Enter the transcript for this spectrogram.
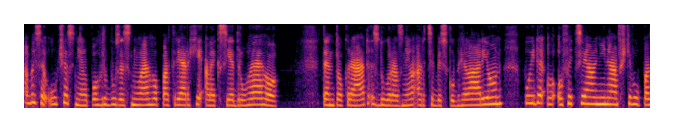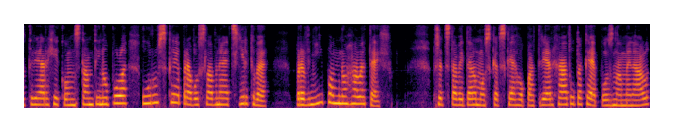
aby se účastnil pohřbu zesnulého patriarchy Alexie II. Tentokrát, zdůraznil arcibiskup Hilarion, půjde o oficiální návštěvu patriarchy Konstantinopole u ruské pravoslavné církve, první po mnoha letech. Představitel moskevského patriarchátu také poznamenal,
